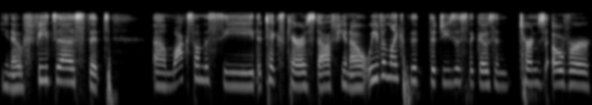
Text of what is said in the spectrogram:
you know feeds us, that um, walks on the sea, that takes care of stuff. You know, even like the the Jesus that goes and turns over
